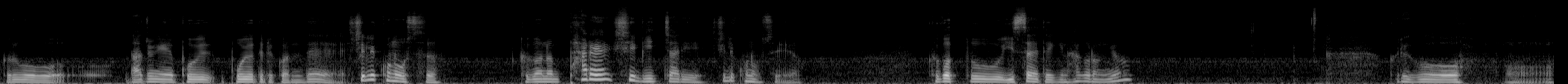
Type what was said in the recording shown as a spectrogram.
그리고 나중에 보여, 보여드릴 건데 실리콘 호스 그거는 8에 12짜리 실리콘 호스예요. 그것도 있어야 되긴 하거든요. 그리고 어,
